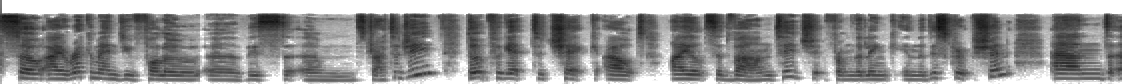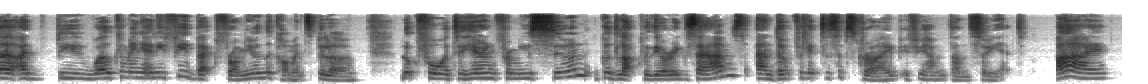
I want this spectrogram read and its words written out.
So I recommend you follow uh, this um, strategy. Don't forget to check out IELTS Advantage from the link in the description and uh, I'd be welcoming any feedback from you in the comments below. Look forward to hearing from you soon. Good luck with your exams and don't forget to subscribe if you haven't done so yet. Bye!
